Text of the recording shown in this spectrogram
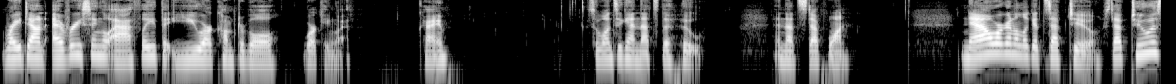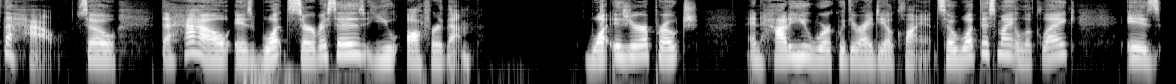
Write down every single athlete that you are comfortable working with. Okay. So, once again, that's the who, and that's step one. Now we're going to look at step two. Step two is the how. So, the how is what services you offer them. What is your approach? And how do you work with your ideal client? So, what this might look like is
